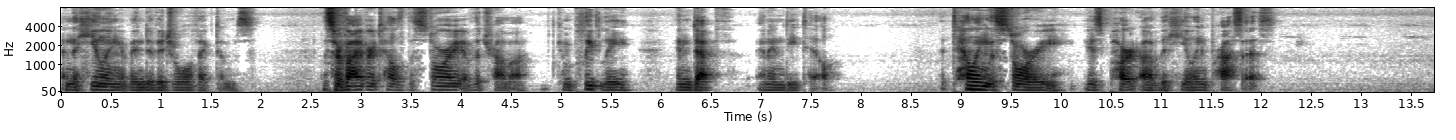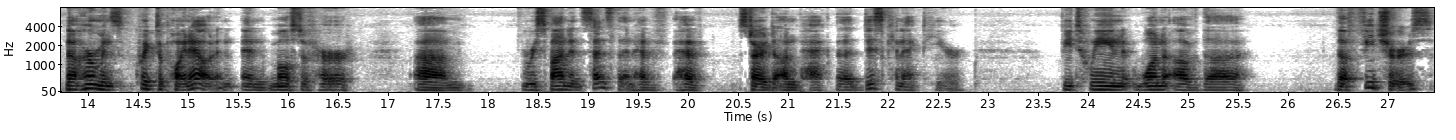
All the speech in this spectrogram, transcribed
and the healing of individual victims. The survivor tells the story of the trauma completely, in depth, and in detail. That telling the story is part of the healing process. Now, Herman's quick to point out, and, and most of her um, respondents since then have, have started to unpack the disconnect here between one of the, the features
